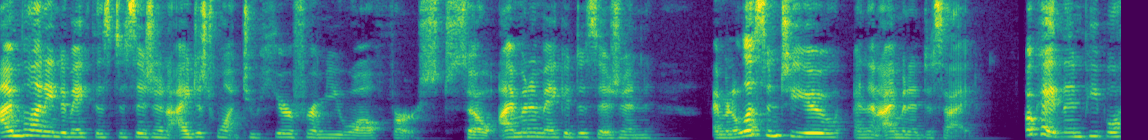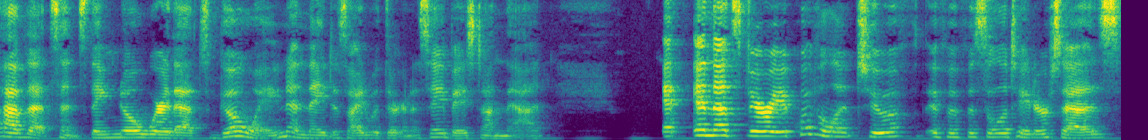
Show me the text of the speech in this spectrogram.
I'm planning to make this decision. I just want to hear from you all first. So I'm going to make a decision. I'm going to listen to you and then I'm going to decide. Okay, then people have that sense. They know where that's going and they decide what they're going to say based on that and that's very equivalent to if, if a facilitator says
